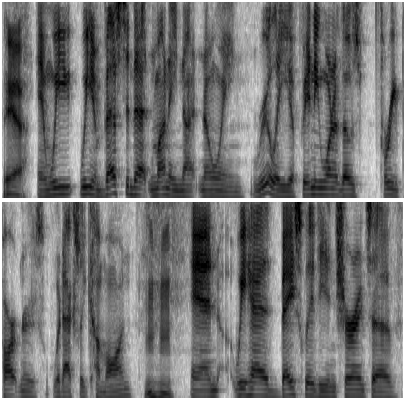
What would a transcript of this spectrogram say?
Yeah. And we we invested that money not knowing really if any one of those three partners would actually come on. Mm-hmm. And we had basically the insurance of,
